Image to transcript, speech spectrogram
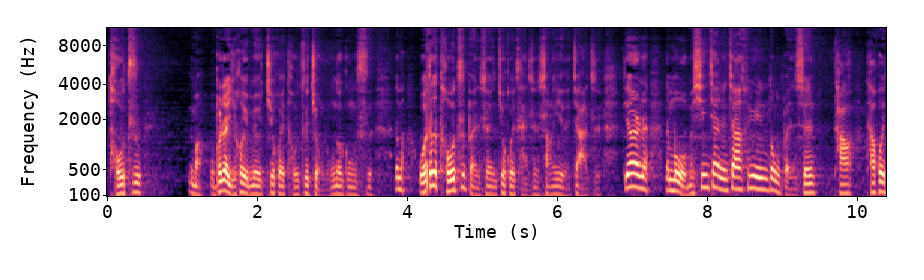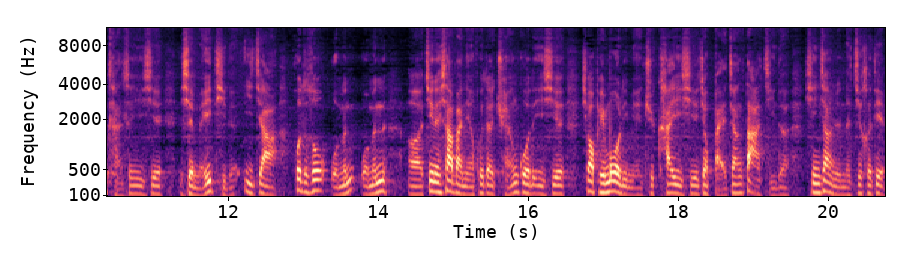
投资。那么我不知道以后有没有机会投资九龙的公司。那么我这个投资本身就会产生商业的价值。第二呢，那么我们新疆人加速运动本身，它它会产生一些一些媒体的溢价，或者说我们我们呃今年下半年会在全国的一些消费末里面去开一些叫百江大集的新疆人的集合店。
